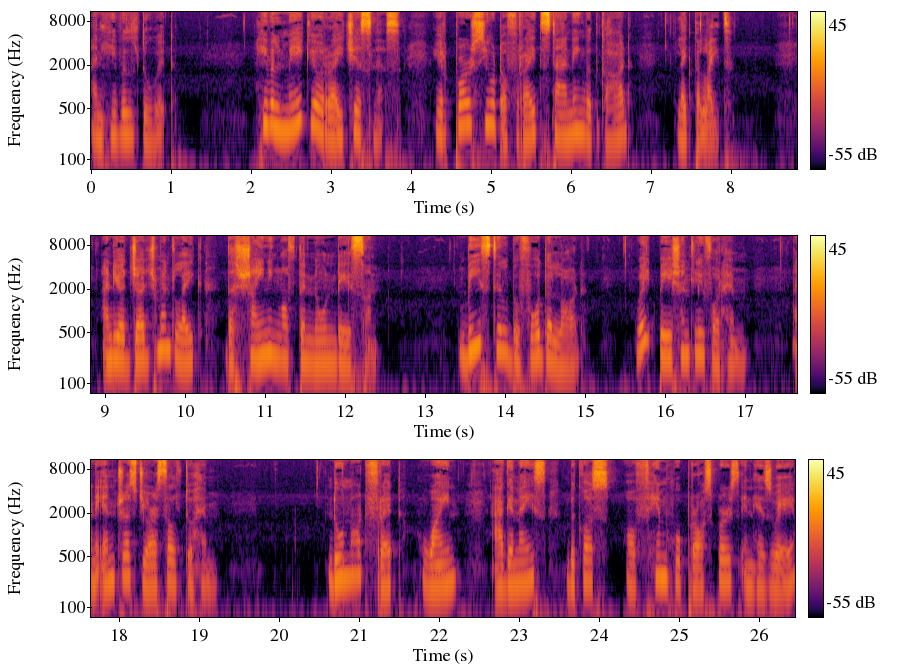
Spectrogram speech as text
and He will do it. He will make your righteousness, your pursuit of right standing with God, like the light, and your judgment like the shining of the noonday sun. Be still before the Lord, wait patiently for Him, and entrust yourself to Him. Do not fret, whine, agonize because of him who prospers in his way,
